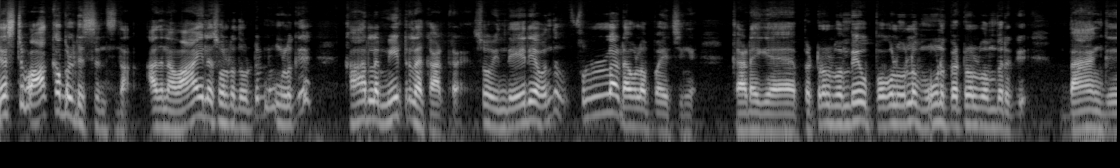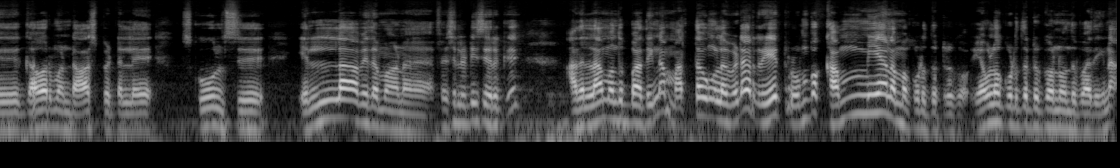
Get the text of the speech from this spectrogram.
ஜஸ்ட் வாக்கபிள் டிஸ்டன்ஸ் தான். அது நான் வாயில் சொல்கிறத விட்டு உங்களுக்கு காரில் மீட்டரில் காட்டுறேன். ஸோ இந்த ஏரியா வந்து ஃபுல்லாக டெவலப் ஆயிடுச்சுங்க. கடைக பெட்ரோல் பம்பே புகழூரில் மூணு பெட்ரோல் பம்பு இருக்குது பேங்கு கவர்மெண்ட் ஹாஸ்பிட்டலு ஸ்கூல்ஸு எல்லா விதமான ஃபெசிலிட்டிஸ் இருக்குது அதெல்லாம் வந்து பார்த்திங்கன்னா மற்றவங்கள விட ரேட் ரொம்ப கம்மியாக நம்ம கொடுத்துட்ருக்கோம். எவ்வளோ கொடுத்துட்ருக்கோன்னு வந்து பார்த்திங்கன்னா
